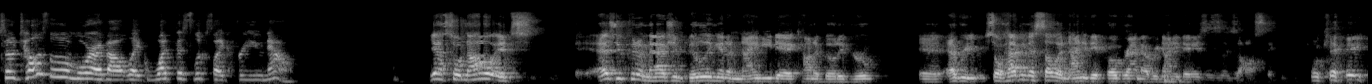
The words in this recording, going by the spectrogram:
so tell us a little more about like what this looks like for you now. Yeah, so now it's as you can imagine, building in a 90 day accountability group every so having to sell a 90 day program every 90 days is exhausting. Okay.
